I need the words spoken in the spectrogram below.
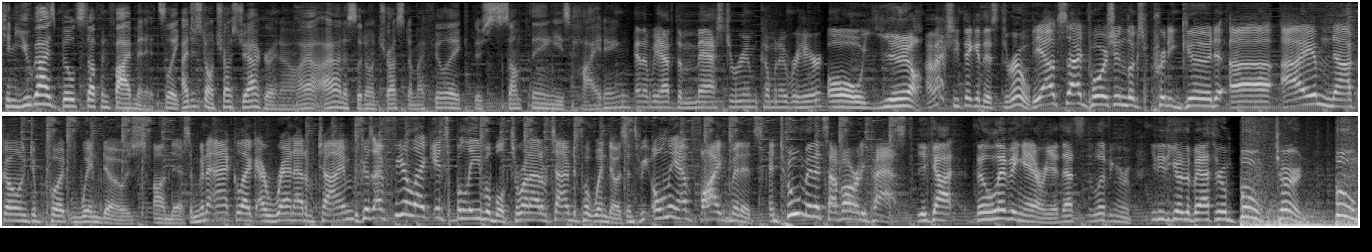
C- Can you guys build stuff in five minutes? Like, I just don't trust Jack right now. I, I honestly don't trust him. I feel like there's something he's hiding. And then we have the master room coming over here. Oh, yeah. I'm actually thinking this through. The outside portion looks pretty good. Uh, I am not going to put windows on this. I'm gonna act like I ran out of time because I feel like it's believable to run out of time to put windows since we only have five minutes and two minutes have already passed. You got the living area. That's the living room. You need to go to the bathroom. Boom, turn. Boom,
